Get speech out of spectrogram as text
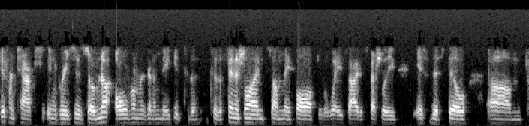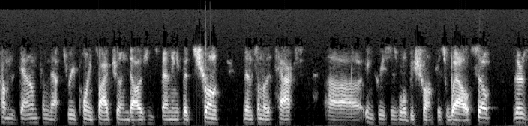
different tax increases. So not all of them are going to make it to the to the finish line. Some may fall off to the wayside, especially if this bill um, comes down from that 3.5 trillion dollars in spending. If it's shrunk, then some of the tax uh, increases will be shrunk as well. So there's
